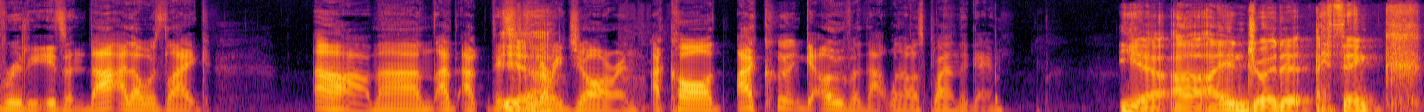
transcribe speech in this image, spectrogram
really isn't that. And I was like, ah, man, I, I, this is very jarring. I can't. I couldn't get over that when I was playing the game. Yeah, uh, I enjoyed it. I think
